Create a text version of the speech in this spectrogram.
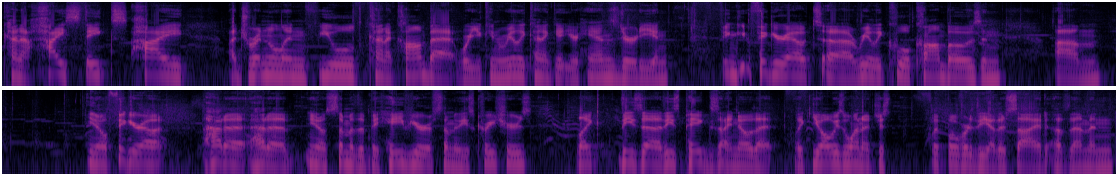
kind of high stakes high adrenaline fueled kind of combat where you can really kind of get your hands dirty and fig- figure out uh, really cool combos and um you know figure out how to how to you know some of the behavior of some of these creatures. Like these uh these pigs i know that like you always want to just flip over to the other side of them and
